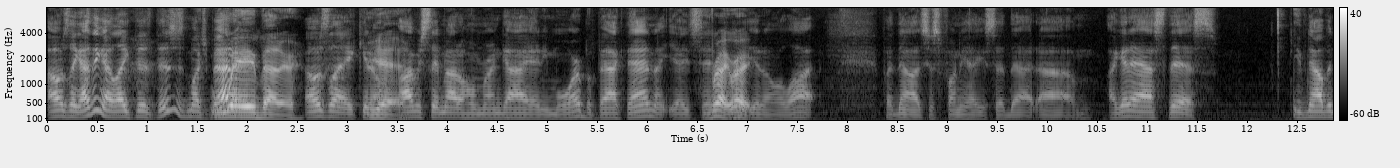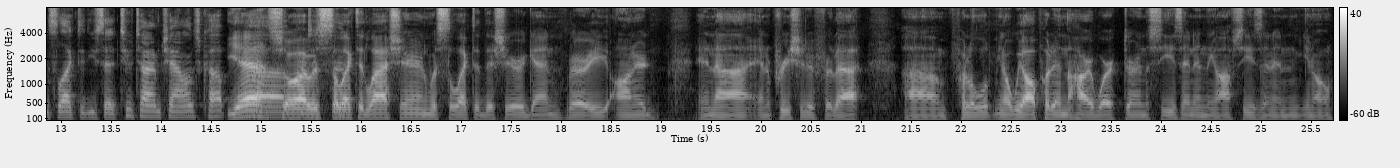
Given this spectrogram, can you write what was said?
I was like, I think I like this. This is much better. Way better. I was like, you know, Yeah. obviously I'm not a home run guy anymore, but back then I, I hit, Right, right. you know, a lot. But now it's just funny how you said that. Um, I got to ask this. You've now been selected, you said a two-time Challenger Cup. Yeah. uh, so I was selected last year and was selected this year again. Very honored and uh, and appreciative for that. Um, put a little, you know, we all put in the hard work during the season and the off season and you know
